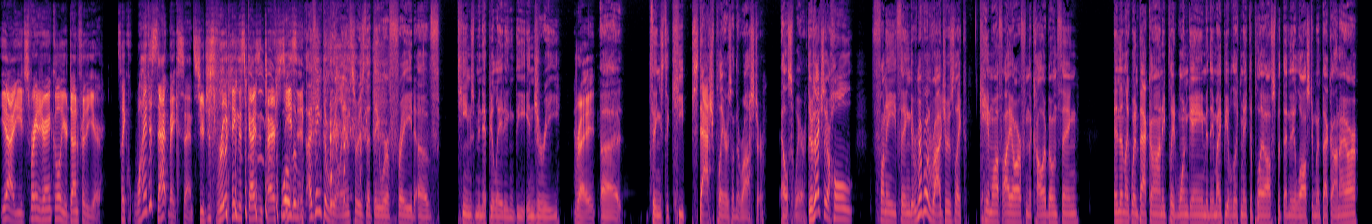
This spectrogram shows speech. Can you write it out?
yeah, you sprained your ankle, you're done for the year. It's like, why does that make sense? You're just ruining this guy's entire Well, season. the, I think the real answer is that they were afraid of teams manipulating the injury right. uh, things to keep stash players on the roster elsewhere. There's actually a whole funny thing. Remember when Rodgers like came off IR from the collarbone thing, and then like went back on. He played one game, and they might be able to like make the playoffs, but then they lost and went back on IR.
